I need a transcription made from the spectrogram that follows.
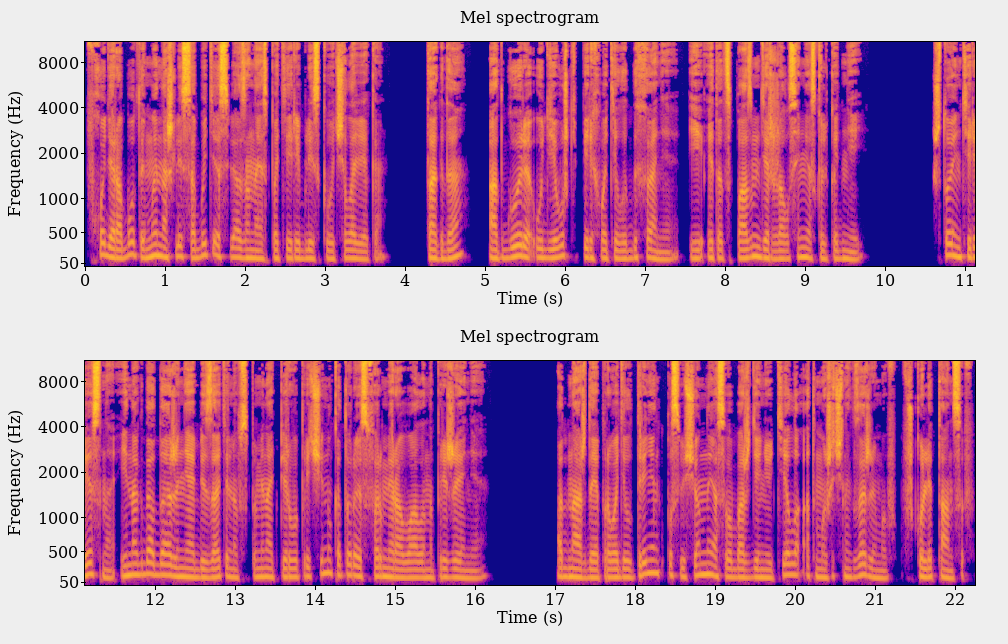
В ходе работы мы нашли событие, связанное с потерей близкого человека. Тогда от горя у девушки перехватило дыхание, и этот спазм держался несколько дней. Что интересно, иногда даже не обязательно вспоминать первопричину, которая сформировала напряжение. Однажды я проводил тренинг, посвященный освобождению тела от мышечных зажимов в школе танцев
